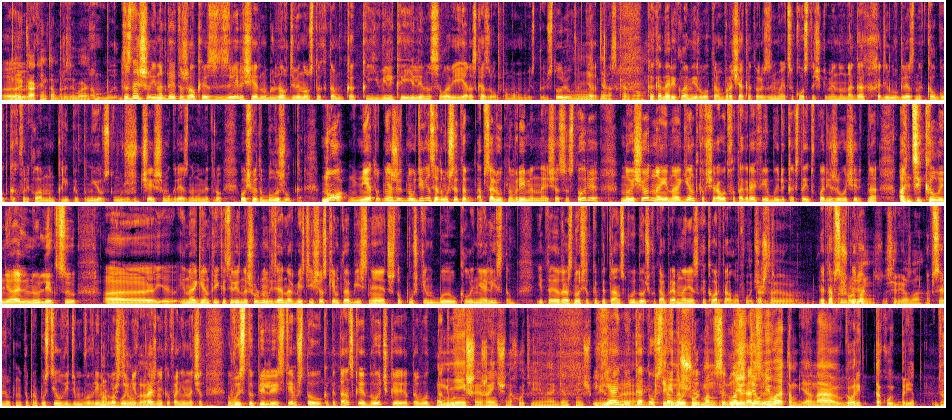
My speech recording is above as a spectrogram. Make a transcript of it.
Ну и как они там прозябают? Ты знаешь, иногда это жалкое зрелище. Я наблюдал в 90-х, там, как великая Елена Соловей. Я рассказывал, по-моему, эту историю. Нет, не рассказывал. Как она рекламировала там врача, который занимается косточками на ногах, ходила в грязных колготках в рекламном клипе по нью-йоркскому жутчайшему грязному метро. В общем, это было жутко. Но я тут неожиданно удивился. Я думаю, что это абсолютно временная сейчас история. Но еще одна иноагентка. Вчера вот фотографии были, как стоит в Париже очередь на антиколониальную лекцию э, иноагента Екатерины Шульман, где она вместе еще с кем-то объясняет, что Пушкин был колониалистом, и это разносит капитанскую дочку. Там прямо на несколько кварталов очередь. Это что? Это абсолютно Шульман? реально. Серьезно? Абсолютно. Ты пропустил, видимо, во время Пропустил, новогодних да. праздников. Они, значит, выступили с тем, что капитанская дочка это вот такой... Умнейшая женщина, хоть и иноагент нынче Я признанная, не готов с Екатерина тобой Шульман. Соглашаться. Дело не в этом. И она говорит такой бред. Да.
